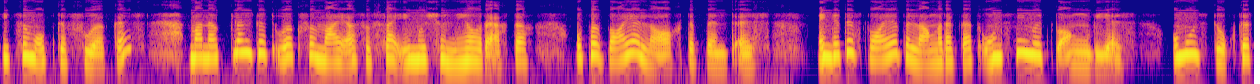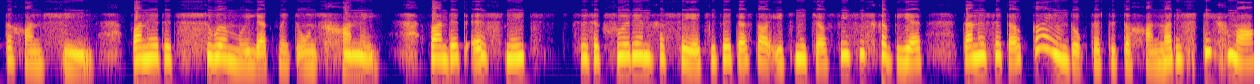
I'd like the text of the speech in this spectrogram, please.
iets om op te fokus. Maar nou klink dit ook vir my asof sy emosioneel regtig op 'n baie laagtepunt is. En dit is baie belangrik dat ons nie moet bang wees om ons dokter te gaan sien wanneer dit so moeilik met ons gaan nie. Want dit is net soos ek voorheen gesê het, jy weet as daar iets met jou fisies gebeur, dan is dit oukei okay om dokter toe te gaan, maar die stigma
